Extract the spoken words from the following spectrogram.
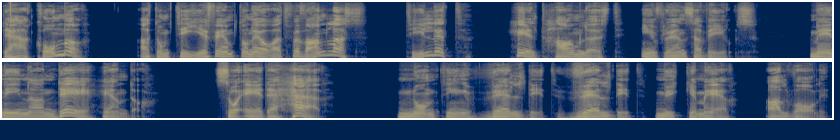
det här kommer att om 10-15 år att förvandlas till ett helt harmlöst influensavirus. Men innan det händer så är det här någonting väldigt, väldigt mycket mer allvarligt.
